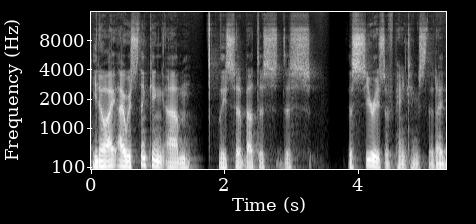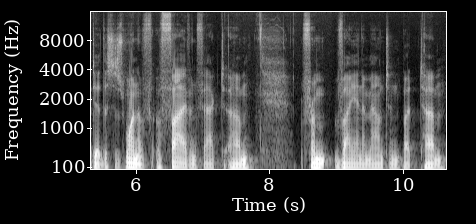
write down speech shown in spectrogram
you know, I, I was thinking, um, Lisa, about this this this series of paintings that I did. This is one of, of five, in fact, um, from Vienna Mountain. But um,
